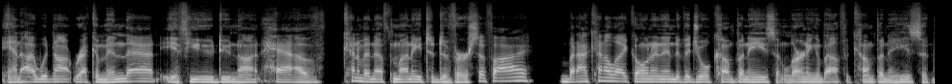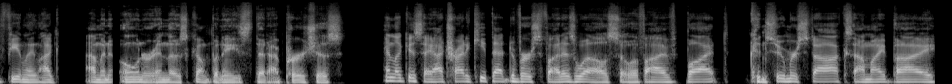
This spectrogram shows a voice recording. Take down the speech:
And I would not recommend that if you do not have kind of enough money to diversify. But I kind of like owning individual companies and learning about the companies and feeling like I'm an owner in those companies that I purchase. And like I say, I try to keep that diversified as well. So if I've bought consumer stocks, I might buy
